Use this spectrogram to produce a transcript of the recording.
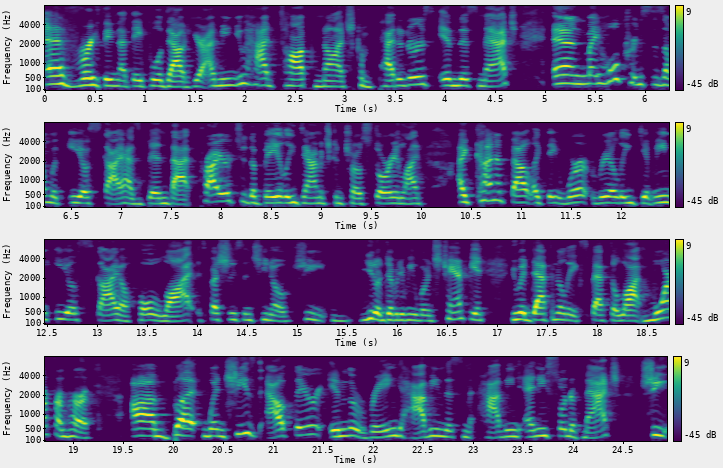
everything that they pulled out here. I mean, you had top notch competitors in this match. And my whole criticism with Iyo Sky has been that prior to the Bayley damage control storyline, I kind of felt like they weren't really giving Iyo Sky a whole lot, especially since, you know, she, you know, WWE Women's Champion. You would definitely expect a lot more from her. Um, but when she's out there in the ring having this, having any sort of match, she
